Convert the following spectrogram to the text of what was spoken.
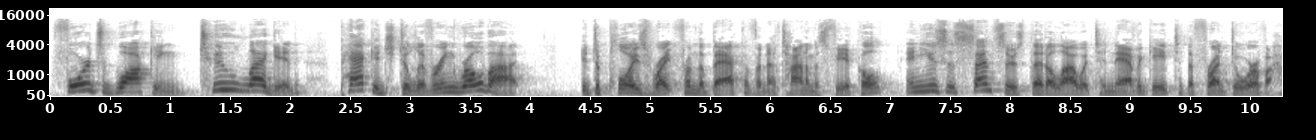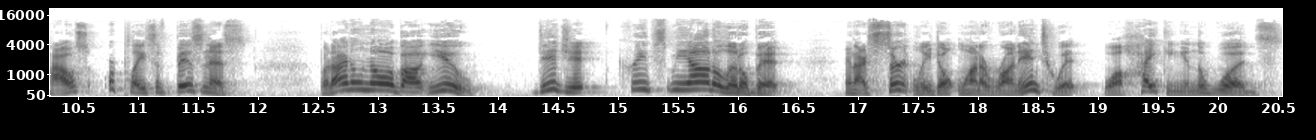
Ford's walking, two legged, package delivering robot. It deploys right from the back of an autonomous vehicle and uses sensors that allow it to navigate to the front door of a house or place of business. But I don't know about you. Digit creeps me out a little bit, and I certainly don't want to run into it while hiking in the woods.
